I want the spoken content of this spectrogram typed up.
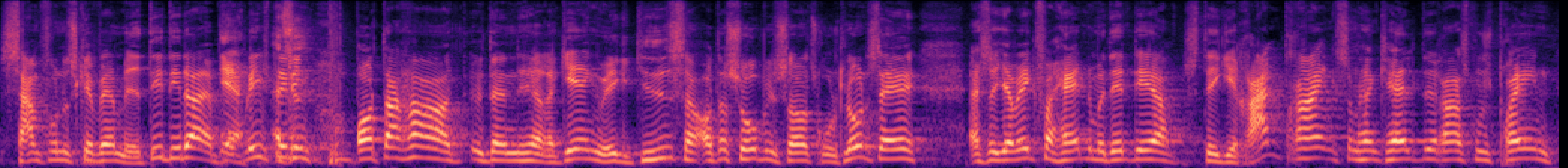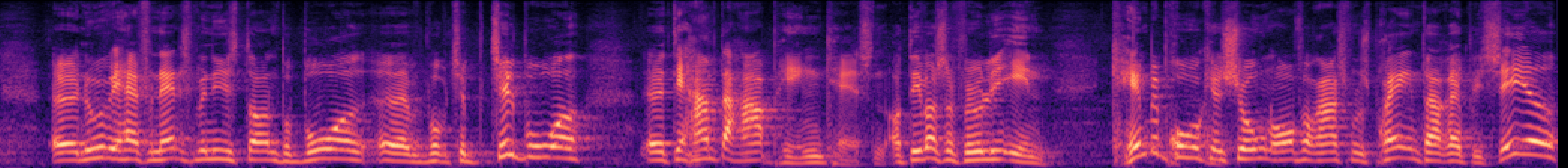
Samfundet skal være med. Det er det, der er problemstillingen. Ja, altså... Og der har den her regering jo ikke givet sig. Og der så vi så, at Troels Lund sagde, altså jeg vil ikke forhandle med den der stik i rand som han kaldte det, Rasmus Prehn. Øh, nu vil vi have finansministeren på bordet, øh, på, til, til bordet. Øh, det er ham, der har pengekassen. Og det var selvfølgelig en kæmpe provokation over for Rasmus Prehn, der replicerede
